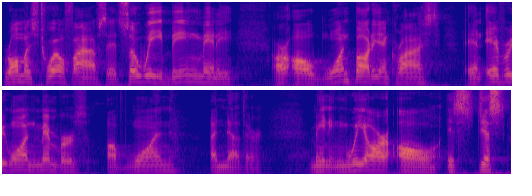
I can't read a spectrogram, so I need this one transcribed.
Romans 12 5 said, So we, being many, are all one body in Christ, and everyone members of one another. Meaning we are all. It's just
